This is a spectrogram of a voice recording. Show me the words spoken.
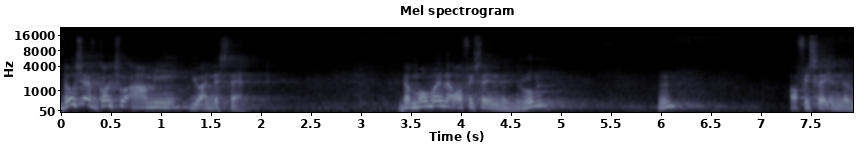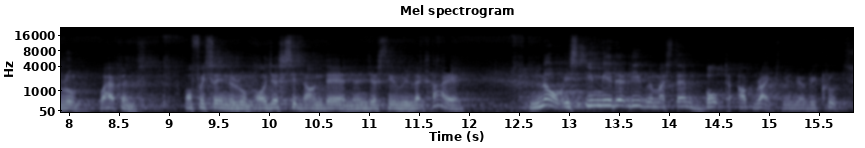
Those who have gone through army, you understand. The moment an officer in the room, hmm? Officer in the room, what happens? Officer in the room, or just sit down there and then just still relax. Hi. No, it's immediately we must stand bolt upright when we are recruits.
